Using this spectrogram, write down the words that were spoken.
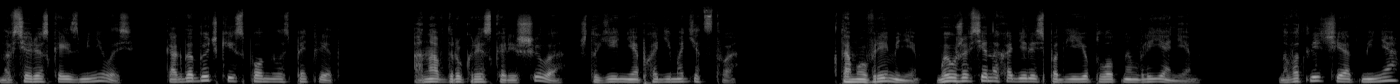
Но все резко изменилось, когда дочке исполнилось пять лет. Она вдруг резко решила, что ей необходимо детство. Тому времени мы уже все находились под ее плотным влиянием. Но в отличие от меня,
